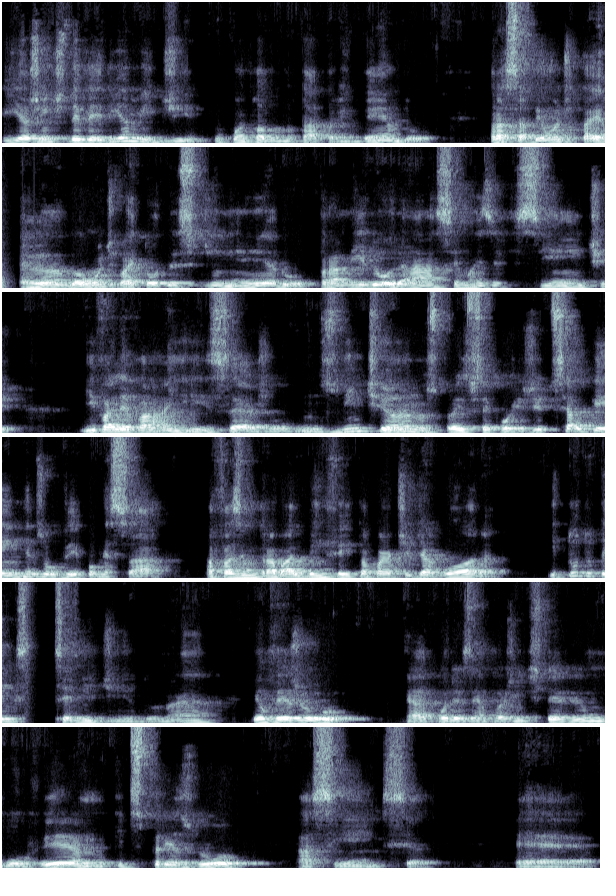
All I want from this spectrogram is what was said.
E a gente deveria medir o quanto o aluno está aprendendo para saber onde está errando, aonde vai todo esse dinheiro, para melhorar, ser mais eficiente. E vai levar aí, Sérgio, uns 20 anos para isso ser corrigido, se alguém resolver começar a fazer um trabalho bem feito a partir de agora. E tudo tem que ser medido, né? Eu vejo, é, por exemplo, a gente teve um governo que desprezou a ciência. É,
